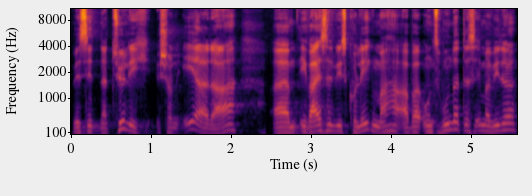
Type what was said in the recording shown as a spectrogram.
Wir sind natürlich schon eher da. Ähm, ich weiß nicht, wie es Kollegen machen, aber uns wundert es immer wieder,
